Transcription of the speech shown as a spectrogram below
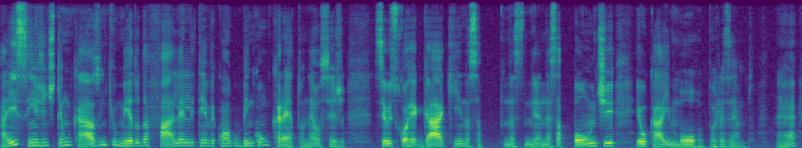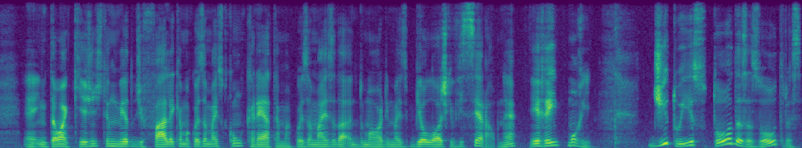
Aí sim a gente tem um caso em que o medo da falha ele tem a ver com algo bem concreto, né? Ou seja, se eu escorregar aqui nessa, nessa ponte, eu caio e morro, por exemplo. Né? É, então aqui a gente tem um medo de falha que é uma coisa mais concreta, uma coisa mais da, de uma ordem mais biológica e visceral. Né? Errei, morri. Dito isso, todas as outras,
